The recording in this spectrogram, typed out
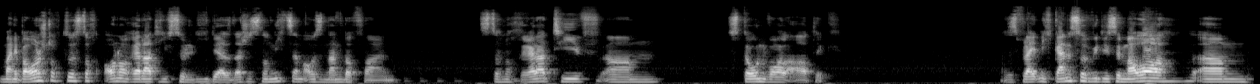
Meine Bauernstruktur ist doch auch noch relativ solide. Also da ist jetzt noch nichts am Auseinanderfallen. Ist doch noch relativ ähm, Stonewall-artig. Also ist vielleicht nicht ganz so wie diese Mauer ähm,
